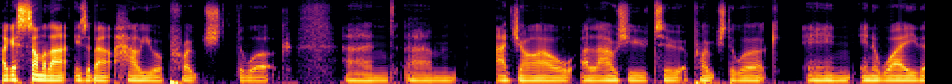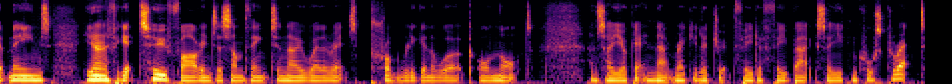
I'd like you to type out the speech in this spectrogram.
I guess some of that is about how you approach the work, and um, agile allows you to approach the work in in a way that means you don't have to get too far into something to know whether it's probably going to work or not and so you're getting that regular drip feed of feedback so you can course correct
